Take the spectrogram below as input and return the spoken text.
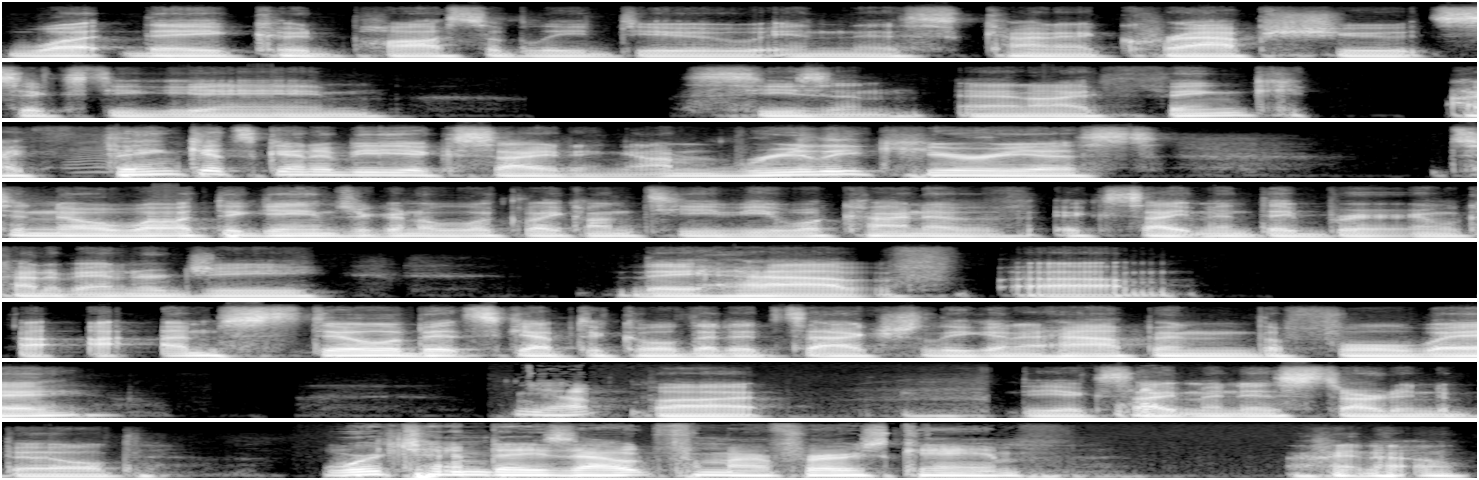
what they could possibly do in this kind of crapshoot 60 game season. And I think I think it's going to be exciting. I'm really curious to know what the games are going to look like on TV, what kind of excitement they bring, what kind of energy they have. Um, I, am still a bit skeptical that it's actually going to happen the full way. Yep. But the excitement is starting to build. We're 10 days out from our first game. I know.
